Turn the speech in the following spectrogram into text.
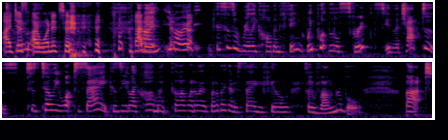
I just I wanted to put that and in. I, you know, this is a really common thing. We put little scripts in the chapters to tell you what to say because you're like, oh my god, what am I what am I going to say? You feel so vulnerable, but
